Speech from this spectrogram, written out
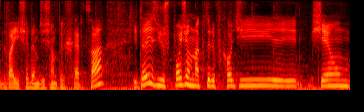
2,7 e, Hz. I to jest już poziom, na który wchodzi się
